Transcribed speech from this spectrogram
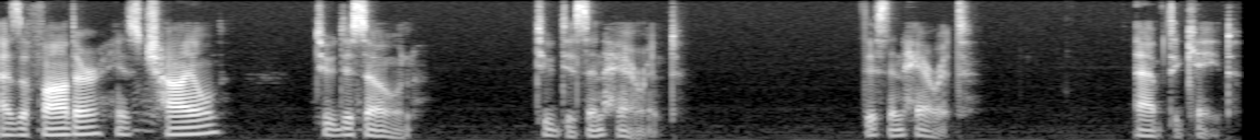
as a father his child, to disown, to disinherit, disinherit, abdicate.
